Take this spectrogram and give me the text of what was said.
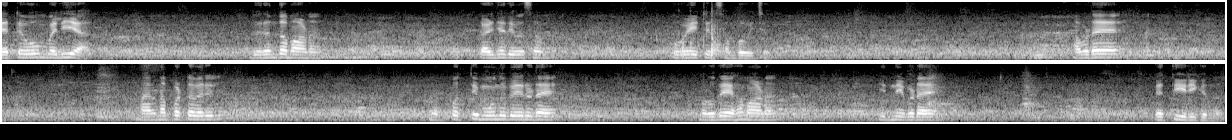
ഏറ്റവും വലിയ ദുരന്തമാണ് കഴിഞ്ഞ ദിവസം കുവൈറ്റിൽ സംഭവിച്ചത്. അവിടെ മരണപ്പെട്ടവരിൽ മുപ്പത്തിമൂന്ന് പേരുടെ മൃതദേഹമാണ് ഇന്നിവിടെ എത്തിയിരിക്കുന്നത്.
